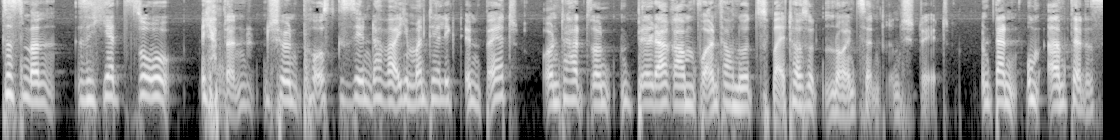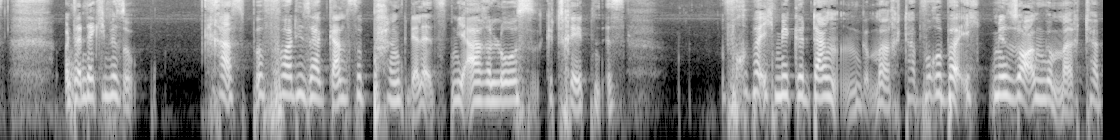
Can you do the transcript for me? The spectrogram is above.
dass man sich jetzt so ich habe dann einen schönen Post gesehen, da war jemand, der liegt im Bett und hat so einen Bilderrahmen, wo einfach nur 2019 drin steht. Und dann umarmt er das. Und dann denke ich mir so, krass, bevor dieser ganze Punk der letzten Jahre losgetreten ist, worüber ich mir Gedanken gemacht habe, worüber ich mir Sorgen gemacht habe,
